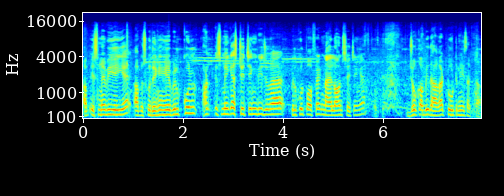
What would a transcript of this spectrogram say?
अब इसमें भी यही है आप इसको देखेंगे ये बिल्कुल इसमें क्या स्टिचिंग भी जो है बिल्कुल परफेक्ट नायलॉन स्टिचिंग है। जो कभी धागा टूट नहीं सकता।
